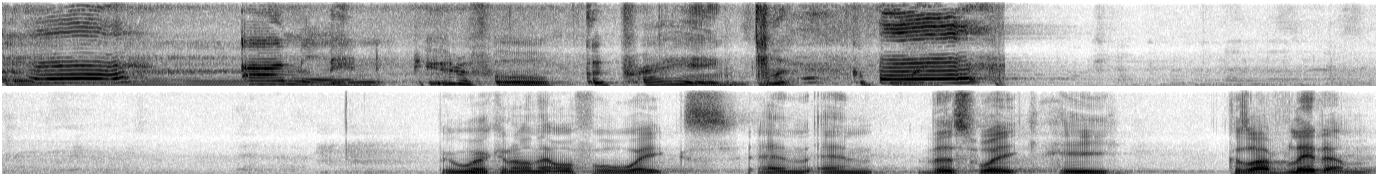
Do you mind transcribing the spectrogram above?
Uh, uh, Amen. Beautiful. Good praying. Good boy. Been working on that one for weeks. And, and this week, he, because I've led him,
